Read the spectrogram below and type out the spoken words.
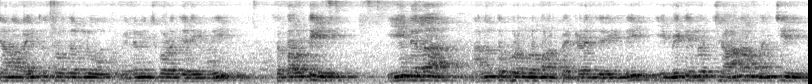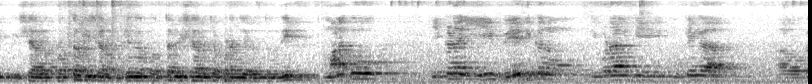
చాలా రైతు సోదరులు విన్నవించుకోవడం జరిగింది. సో కాబట్టి ఈ నెల అనంతపురంలో మనం పెట్టడం జరిగింది. ఈ మీటింగ్లో చాలా మంచి విషయాలు కొత్త విషయాలు ముఖ్యంగా కొత్త విషయాలు చెప్పడం జరుగుతుంది. మనకు ఇక్కడ ఈ వేదికను ఇవ్వడానికి ముఖ్యంగా ఒక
